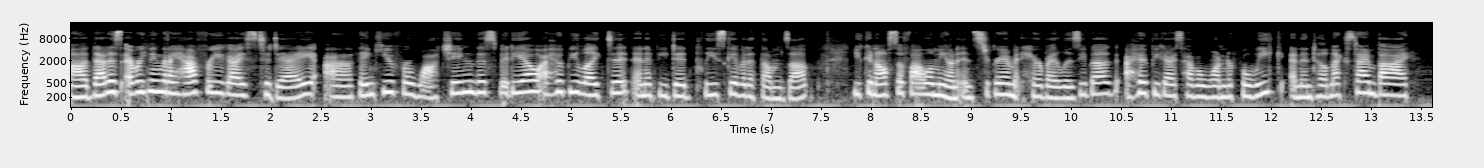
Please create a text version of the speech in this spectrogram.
Uh, that is everything that I have for you guys today. Uh, thank you for watching this video. I hope you liked it, and if you did, please give it a thumbs up. You can also follow me on Instagram at Hair by Lizzybug. I hope you guys have a wonderful week, and until next time, bye.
